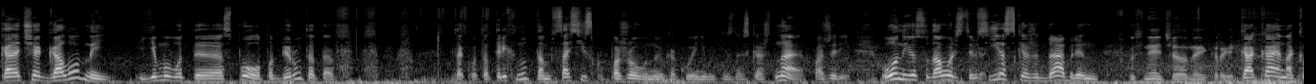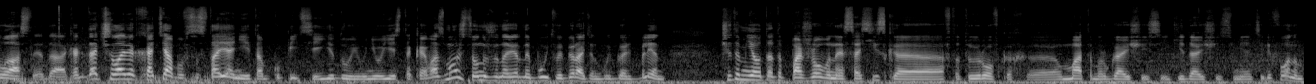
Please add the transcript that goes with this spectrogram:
Когда человек голодный, ему вот э, с пола подберут это, так вот отряхнут там сосиску пожеванную какую-нибудь, не знаю, скажет, на, пожри. Он ее с удовольствием съест, скажет, да, блин. Вкуснее черной икры. Какая она классная, да. Когда человек хотя бы в состоянии там купить себе еду, и у него есть такая возможность, он уже, наверное, будет выбирать, он будет говорить, блин, что-то мне вот эта пожеванная сосиска в татуировках, э, матом ругающаяся и кидающаяся меня телефоном,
